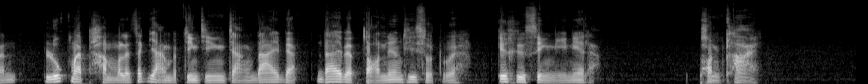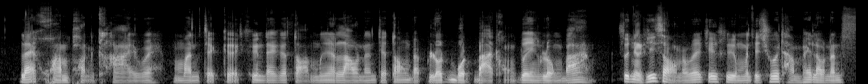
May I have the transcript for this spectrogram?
นั้นลุกมาทำอะไรสักอย่างแบบจริง ๆ จังได้แบบได้แบบต่อเนื่องที่สุดเว้ยก็คือสิ่งนี้เนี่ยแหละผ่อนคลาย และความผ่อนคลายเว้ยมันจะเกิดขึ้นได้ก็ต่อเมื่อเรานั้นจะต้องแบบลดบทบาทของตัวเองลงบ้าง ส่วนอย่างที่สองนะเว้ยก็คือมันจะช่วยทำให้เรานั้นโฟ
